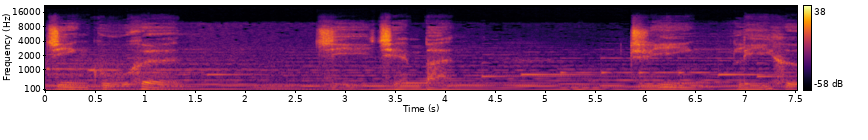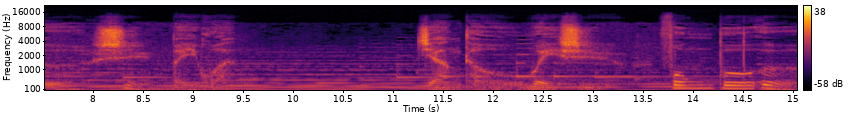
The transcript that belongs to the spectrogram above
今古恨几千般。只因离合是悲欢，江头未是风波恶，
